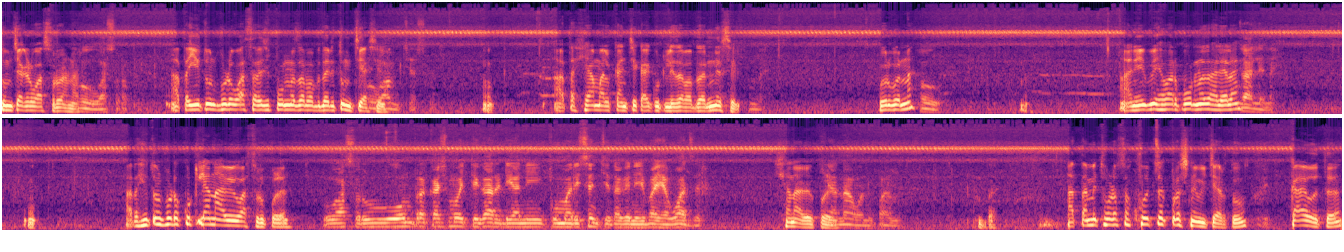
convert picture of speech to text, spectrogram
तुमच्याकडे वासरू राहणार. हो वासरू आता इथून पुढे वासराची पूर्ण जबाबदारी तुमची हो असेल. आमची असं ओके आता ह्या मालकांची काय कुठली जबाबदारी नसेल. बरोबर ना? हो. आणि व्यवहार पूर्ण झालेला? आहे? झालेला आहे. ओके आता इथून पुढे कुठल्या नावे वासरू पळेल? वासरू ओमप्रकाश मोहिते गारडी आणि कुमारी संचिता गणेश भाया वाजर. ह्या नावे या पळेल नावानं पाहणं बरं. आता मी थोडासा खोचक प्रश्न विचारतो. काय होतं?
